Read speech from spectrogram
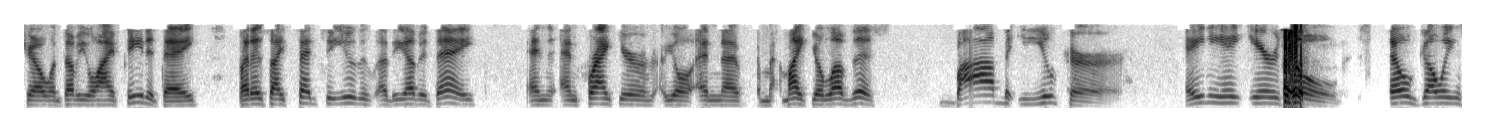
show on WIP today. But as I said to you the, uh, the other day, and and Frank, you're you'll and uh, Mike, you'll love this. Bob Uecker, 88 years old, still going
